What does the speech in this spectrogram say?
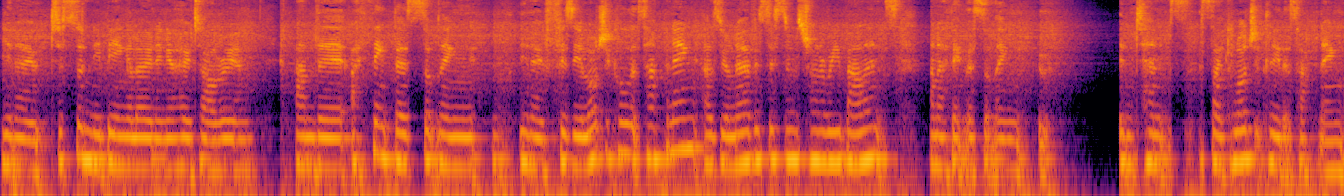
you know, to suddenly being alone in your hotel room and I think there's something you know physiological that's happening as your nervous system is trying to rebalance, and I think there's something intense psychologically that's happening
